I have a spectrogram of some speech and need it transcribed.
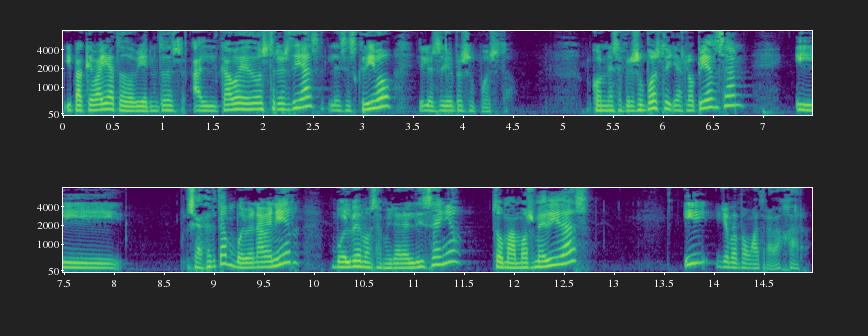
y para que vaya todo bien. Entonces, al cabo de dos, tres días, les escribo y les doy el presupuesto. Con ese presupuesto ellas lo piensan y se aceptan, vuelven a venir, volvemos a mirar el diseño, tomamos medidas y yo me pongo a trabajar.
